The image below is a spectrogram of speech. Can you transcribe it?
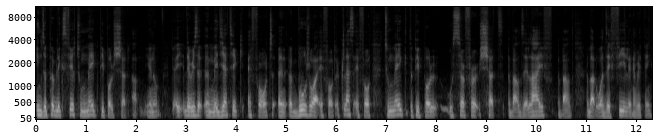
in the public sphere to make people shut up, you know. There is a, a mediatic effort, a, a, bourgeois effort, a class effort to make the people who suffer shut about their life, about, about what they feel and everything.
